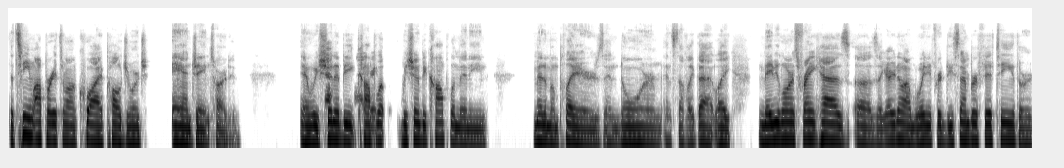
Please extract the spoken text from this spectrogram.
the team operates around Kawhi, Paul George, and James Harden. And we shouldn't yeah, be compl- we shouldn't be complimenting minimum players and norm and stuff like that. Like maybe Lawrence Frank has uh it's like, you know, I'm waiting for December 15th or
